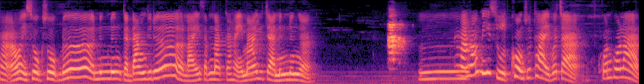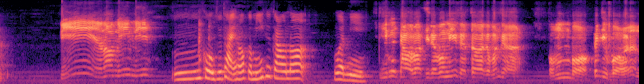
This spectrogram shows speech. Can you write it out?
ค่ะ เอาให้โศกโศกๆเด้อหนึ่งหนึ่งก็ดังอยู่เด้อหลายสำนักก็ให้มาอยู่จ้าหนึ่งหนึ่งอะค่ะอืมแต่ว่าเขามีสูตรโค้งสุดท้ายป่ะจ้าคนโคราชมีเนาะมีมีอืมโค้งสุดท้ายเขาก็มีคือเก่าเนาะงวดนี้มีก็เก่าว่าสิเดี๋ยวพวกนี้กับตัวกับมันก็ผมบอกก็จะบอกว่านั่น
